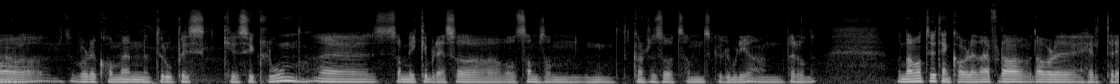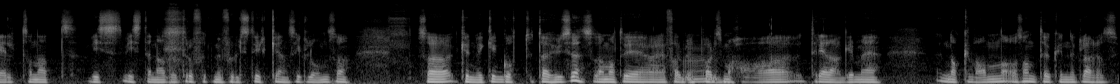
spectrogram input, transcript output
og hvor det kom en tropisk syklon eh, som ikke ble så voldsom som den kanskje så ut som den skulle bli da, en periode. Men da måtte vi tenke over det der, for da, da var det helt reelt sånn at hvis, hvis den hadde truffet med full styrke, den syklonen, så, så kunne vi ikke gått ut av huset. Så da måtte vi være forberedt på Mm. liksom, å ha tre dager med nok vann og sånt til å kunne klare oss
